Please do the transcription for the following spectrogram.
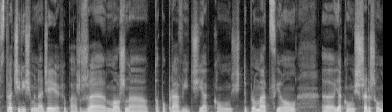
straciliśmy nadzieję chyba, że można to poprawić jakąś dyplomacją, e, jakąś szerszą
